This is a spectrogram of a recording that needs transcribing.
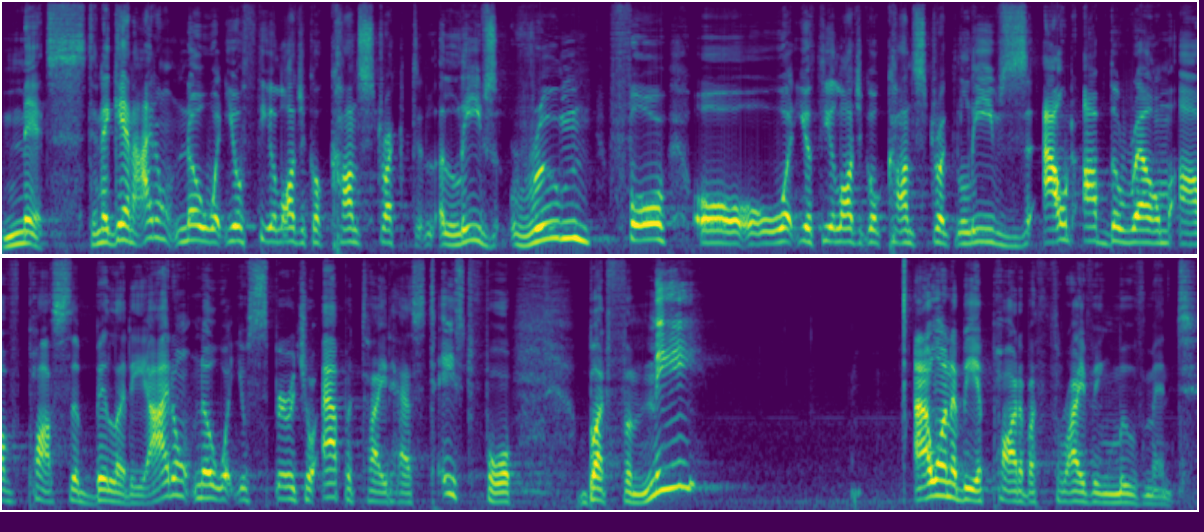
midst. And again, I don't know what your theological construct leaves room for or what your theological construct leaves out of the realm of possibility. I don't know what your spiritual appetite has taste for, but for me, I want to be a part of a thriving movement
